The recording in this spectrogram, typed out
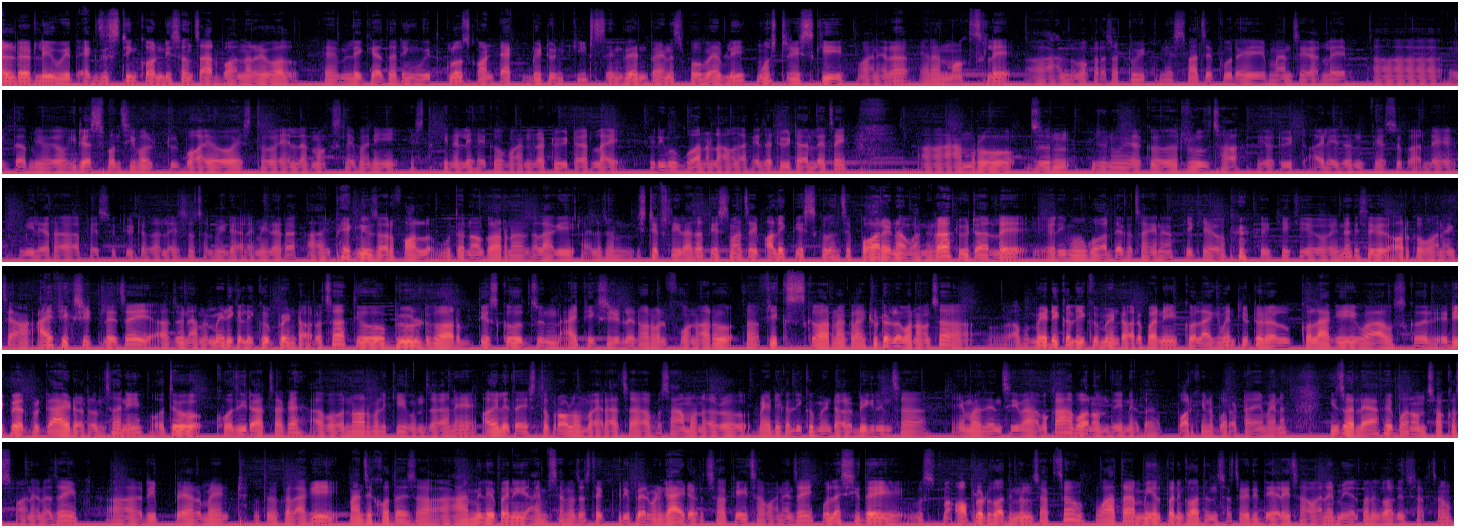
Elderly with existing conditions are vulnerable family gathering with close contact between kids and grandparents probably most risky भनेर एलन मक्सले हाल्नुभएको रहेछ ट्विट। यसमा चाहिँ पुरै मान्छेहरूले एकदम यो इरेस्पोन्सिबल भयो यस्तो एलन मक्सले पनि यस्तो किन लेखेको भनेर ट्विटरलाई रिमुभ गर्न लाउँदाखेरि चाहिँ ट्विटरले चाहिँ हाम्रो जुन जुन उनीहरूको रुल छ यो ट्विट अहिले जुन फेसबुकहरूले मिलेर फेसबुक ट्विटरहरूले सोसियल मिडियाहरूले मिलेर फेक न्युजहरू फलो उयो नगर्नको लागि अहिले जुन स्टेप्स लिइरहेको छ त्यसमा चाहिँ अलिक त्यसको चाहिँ परेन भनेर ट्विटरले रिमुभ गरिदिएको छैन। के के हो? के के हो होइन? त्यसै गरी अर्को भनेको चाहिँ आइफिक्सिटले चाहिँ जुन हाम्रो मेडिकल इक्विपमेन्टहरू छ त्यो बिल्ड गर त्यसको जुन आइफिक्सिटले नर्मल फोनहरू फिक्स गर्नको लागि ट्युटोरियल बनाउँछ। अब मेडिकल इक्विपमेन्टहरू पनि को लागि पनि ट्युटोरियलको लागि वा उसको रिपेयर गाइडहरू हुन्छ नि हो त्यो खोजिरहेको छ क्या। अब नर्मली के हुन्छ भने अहिले त यस्तो प्रब्लम भइरहेछ अब सामानहरू मेडिकल इक्विपमेन्टहरू बिग्रिन्छ इमर्जेन्सीमा अब कहाँ बनाउँदैन त? पर्खिनु पर्यो टाइम होइन? युजरले आफै बनाउनु सकोस् भनेर चाहिँ रिपेयरमेन्ट त्योको लागि मान्छे खोज्दैछ। हामीले पनि हामीसँग जस्तै रिपेयरमेन्ट गाइडहरू छ केही छ भने चाहिँ उसलाई सिधै उसमा अपलोड गरिदिनु पनि सक्छौँ वा त मेल पनि गरिदिनु सक्छौँ। यदि धेरै छ भने मेल पनि गरिदिनु सक्छौँ।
